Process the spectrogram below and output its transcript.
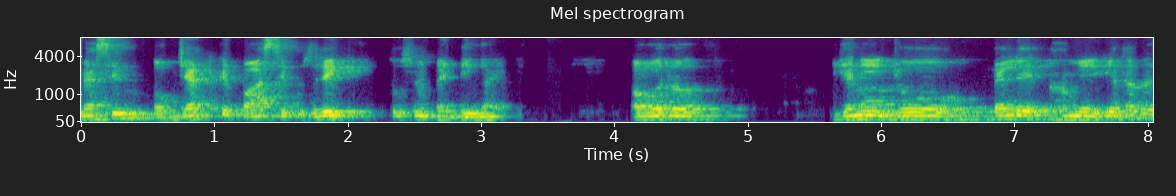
मैसिव ऑब्जेक्ट के पास से गुजरेगी तो उसमें बेंडिंग आएगी। और, यानी जो पहले हमें यह था कि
